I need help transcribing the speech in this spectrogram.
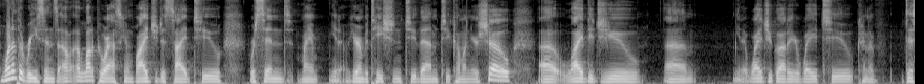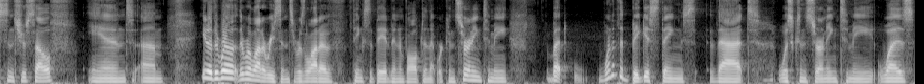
one of the reasons a, lot of people are asking why'd you decide to rescind my you know your invitation to them to come on your show? Uh, why did you um, you know why did you go out of your way to kind of distance yourself? And um, you know there were there were a lot of reasons. There was a lot of things that they had been involved in that were concerning to me. But one of the biggest things that was concerning to me was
